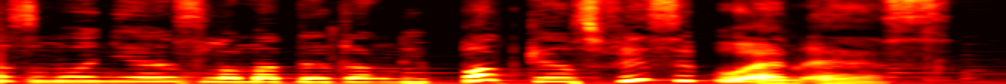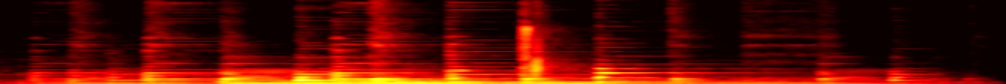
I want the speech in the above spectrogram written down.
Halo semuanya, selamat datang di podcast Visip UNS.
